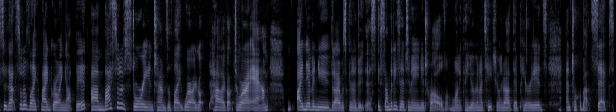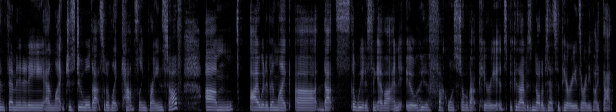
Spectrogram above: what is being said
so that's sort of like my growing up bit. Um, my sort of story in terms of like where I got, how I got to where I am, I never knew that I was going to do this. If somebody said to me in year 12, Monica, you're going to teach women about their periods and talk about sex and femininity and like just do all that sort of like counseling brain stuff, um, I would have been like, uh, that's the weirdest thing ever. And ew, who the fuck wants to talk about periods? Because I was not obsessed with periods or anything like that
